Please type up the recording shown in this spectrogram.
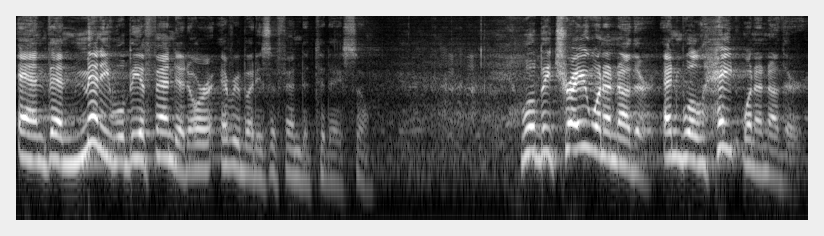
And then many will be offended, or everybody's offended today, so. will betray one another and will hate one another.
